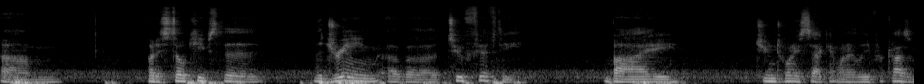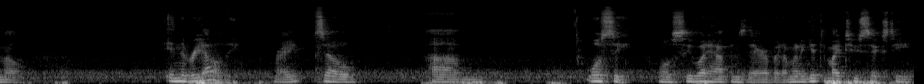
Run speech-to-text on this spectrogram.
Um, but it still keeps the the dream of a 250 by June 22nd when I leave for Cozumel in the reality, right? So um, we'll see. We'll see what happens there, but I'm going to get to my 260.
